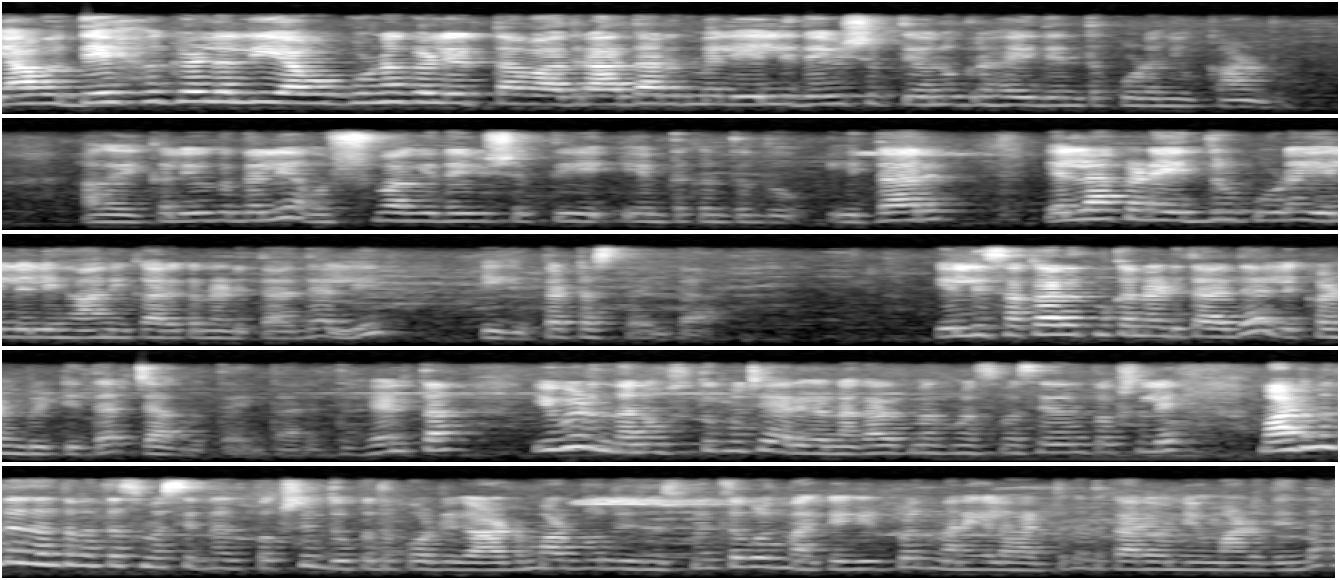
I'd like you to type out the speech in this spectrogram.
ಯಾವ ದೇಹಗಳಲ್ಲಿ ಯಾವ ಗುಣಗಳಿರ್ತಾವ ಅದರ ಆಧಾರದ ಮೇಲೆ ಎಲ್ಲಿ ದೈವಶಕ್ತಿ ಅನುಗ್ರಹ ಇದೆ ಅಂತ ಕೂಡ ನೀವು ಕಾಣ್ಬೋದು. ಹಾಗಾಗಿ ಕಲಿಯುಗದಲ್ಲಿ ಅವಶ್ಯವಾಗಿ ದೈವಶಕ್ತಿ ಎಂತಕ್ಕಂಥದ್ದು ಇದ್ದಾರೆ. ಎಲ್ಲಾ ಕಡೆ ಇದ್ರೂ ಕೂಡ ಎಲ್ಲೆಲ್ಲಿ ಹಾನಿಕಾರಕ ನಡೀತಾ ಇದೆ ಅಲ್ಲಿ ಹೀಗೆ ತಟಸ್ತಾ ಇದ್ದಾರೆ. ಎಲ್ಲಿ ಸಕಾರಾತ್ಮಕ ನಡೀತಾ ಇದೆ, ಅಲ್ಲಿ ಕಂಡುಬಿಟ್ಟಿದ್ದಾರೆ ಜಾಗೃತ ಇದ್ದಾರೆ ಅಂತ ಹೇಳ್ತಾ ಈ ವಿಡಿಯೋ ನಾನು ಸುತ್ತ ಮುಂಚೆ ಯಾರಿಗೆ ನಕಾರಾತ್ಮಕ ಸಮಸ್ಯೆ ಇದ್ದಂಥ ಪಕ್ಷದಲ್ಲಿ ಮಾಡಮಂತ ದಂತಮಂತ ಸಮಸ್ಯೆ ಇದ್ದಂಥ ಪಕ್ಷ ಧೂಪದ ಪೌಡ್ರಿಗೆ ಆರ್ಡರ್ ಮಾಡ್ಬೋದು, ಇದನ್ನು ಸ್ಮೆಲ್ ತಗೊಳ್ಳೋದು ಮೈಕೆಗೆ ಇಟ್ಕೊಳ್ಳೋದು ಮನೆಗೆಲ್ಲ ಹರ್ತಕ್ಕಂಥ ಕಾರ್ಯವನ್ನು ನೀವು ಮಾಡೋದ್ರಿಂದ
